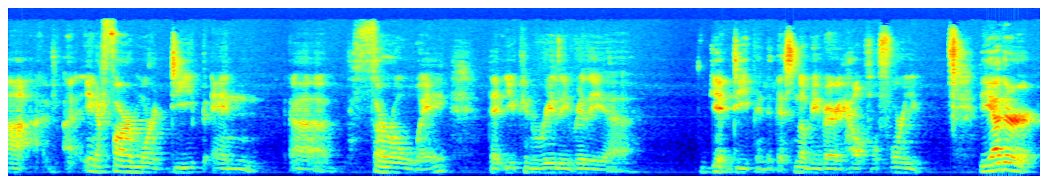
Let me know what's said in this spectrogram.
uh, in a far more deep and uh, thorough way that you can really, really uh, get deep into this, and they'll be very helpful for you. The other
